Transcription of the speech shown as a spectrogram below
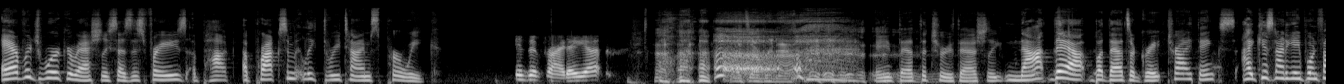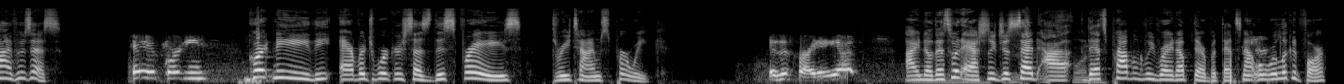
Average worker, Ashley says this phrase apo- approximately three times per week. Is it Friday yet? That's every day. Ain't that the truth, Ashley? Not that, but that's a great try. Thanks. Hi, Kiss 98.5. Who's this? Hey, it's Courtney. Courtney, the average worker says this phrase three times per week. Is it Friday yet? I know that's what Ashley just said. Uh, that's probably right up there, but that's not what we're looking for.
